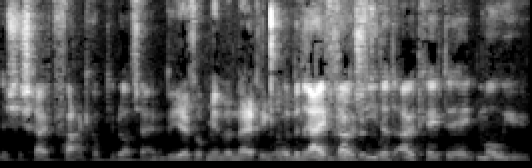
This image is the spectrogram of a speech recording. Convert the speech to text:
Dus je schrijft vaker op die bladzijde. Die heeft wat minder neiging Het om... bedrijf trouwens die dat uitgeeft, dat heet Moju.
